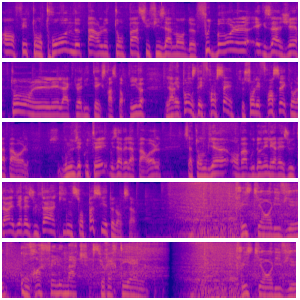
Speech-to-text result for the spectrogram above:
En fait-on trop Ne parle-t-on pas suffisamment de football? Exagère-t-on l'actualité extrasportive? La réponse des Français. Ce sont les Français qui ont la parole. Vous nous écoutez, vous avez la parole. Ça tombe bien, on va vous donner les résultats. Et des résultats qui ne sont pas si étonnants que ça. Christian Olivier, On refait le match sur RTL. Christian Olivier,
